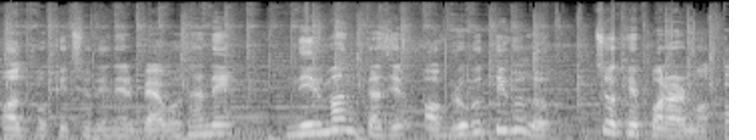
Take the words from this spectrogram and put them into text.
অল্প কিছুদিনের ব্যবধানে নির্মাণ কাজের অগ্রগতিগুলো চোখে পড়ার মতো।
